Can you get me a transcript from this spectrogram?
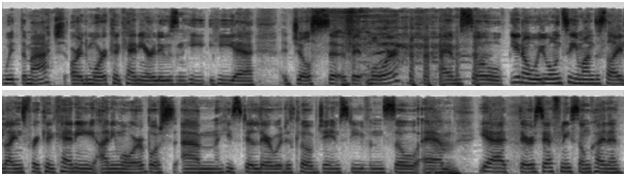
with the match, or the more Kilkenny are losing, he he uh, adjusts it a bit more. um, so you know we won't see him on the sidelines for Kilkenny anymore, but um, he's still there with his club, James Stephens. So um, yeah, there's definitely some kind of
